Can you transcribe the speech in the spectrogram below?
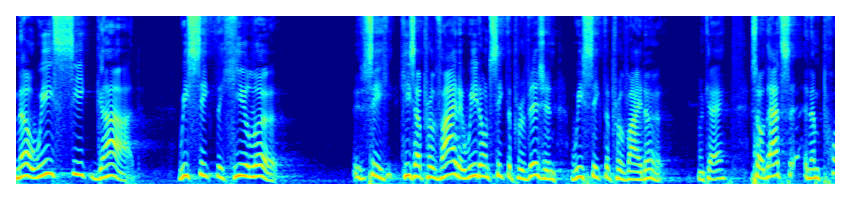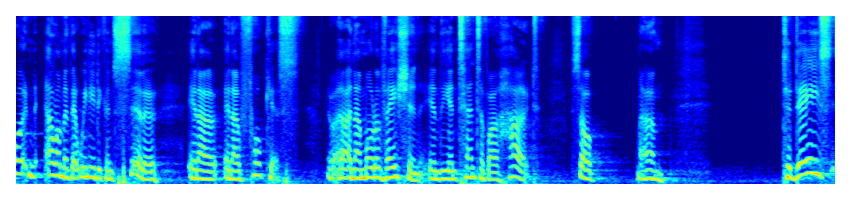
no, we seek God. We seek the healer. You see, He's a provider. We don't seek the provision, we seek the provider. Okay? So that's an important element that we need to consider in our, in our focus, uh, in our motivation, in the intent of our heart. So, um, today's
